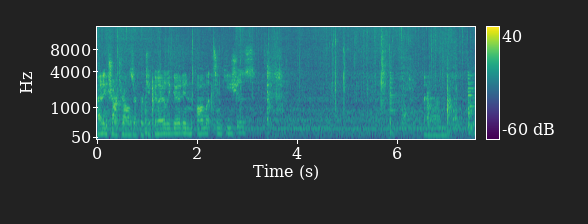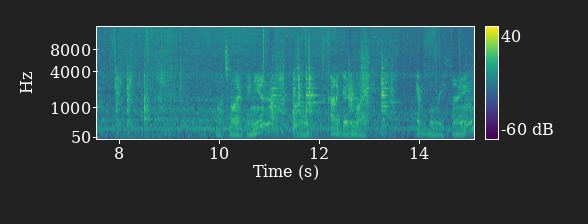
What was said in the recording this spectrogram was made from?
I think chanterelles are particularly good in omelets and quiches. Um, that's my opinion. Kind of good in like everything.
